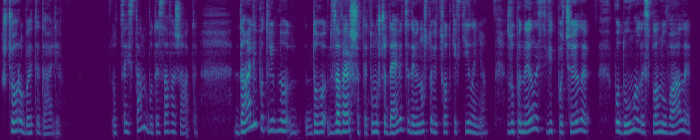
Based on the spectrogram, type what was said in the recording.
що робити далі. Оцей стан буде заважати. Далі потрібно завершити, тому що 9 це 90% втілення. Зупинились, відпочили, подумали, спланували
